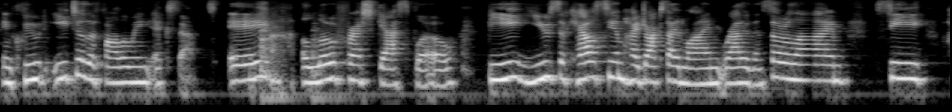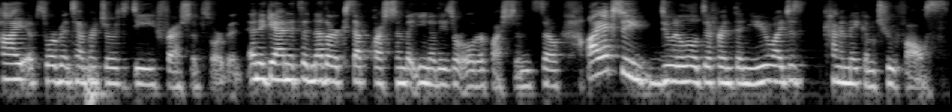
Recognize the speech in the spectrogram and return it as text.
include each of the following except A, a low fresh gas flow, B, use of calcium hydroxide lime rather than soda lime, C, high absorbent temperatures, D, fresh absorbent. And again, it's another accept question, but you know, these are older questions. So I actually do it a little different than you. I just kind of make them true false.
